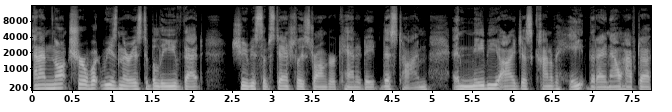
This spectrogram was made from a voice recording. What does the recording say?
And I'm not sure what reason there is to believe that she would be a substantially stronger candidate this time. And maybe I just kind of hate that I now have to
